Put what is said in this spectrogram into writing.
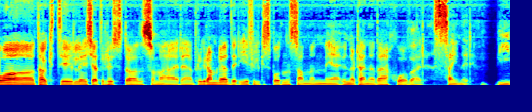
Og takk til Kjetil Hustad, som er programleder i fylkespodden, sammen med undertegnede Håvard Seiner. Vi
